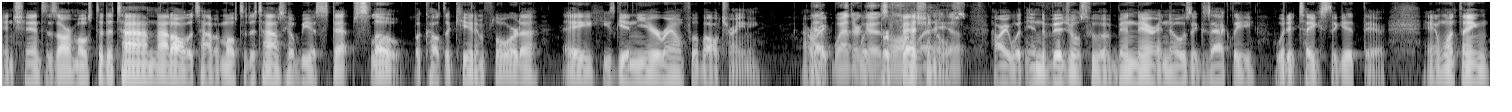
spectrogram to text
and chances are, most of the time, not all the time, but most of the times, he'll be a step slow because the kid in Florida, A, he's getting year round football training. All right, That weather with long way, professionals. yep. All right, with individuals who have been there and knows exactly what it takes to get there. And one thing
